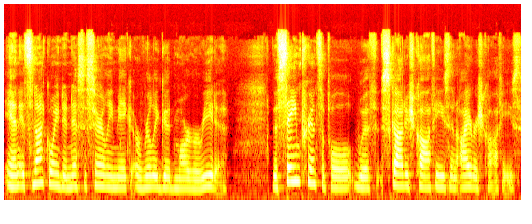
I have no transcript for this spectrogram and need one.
and it's not going to necessarily make a really good margarita. The same principle with Scottish coffees and Irish coffees.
